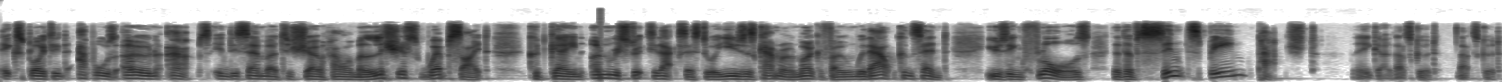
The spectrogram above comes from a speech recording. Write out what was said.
exploited Apple's own apps in December to show how a malicious website could gain unrestricted access to a user's camera and microphone without consent using flaws that have since been patched. There you go. That's good. That's good.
